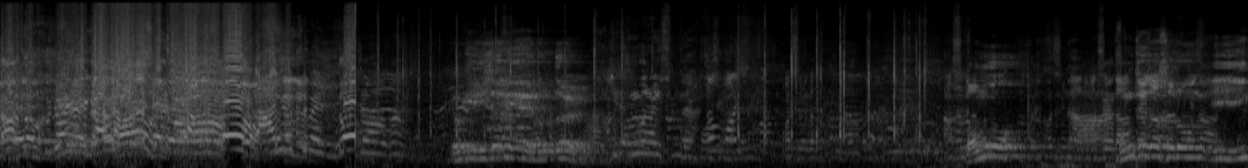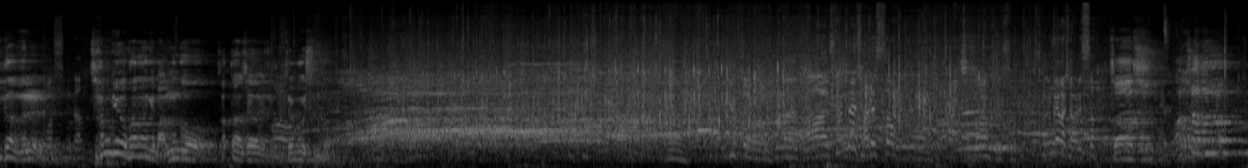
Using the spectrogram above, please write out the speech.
야너그 얘기 안 했어. 아니었으면. 여기 이 자리에 여러분들 너무 범죄자스러운 이 인간을 참교육하는 게 맞는 것 같다는 생각이 좀 들고 있습니다. 아 상대 잘했어 상대가 잘했어 자, 맞잖아요?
